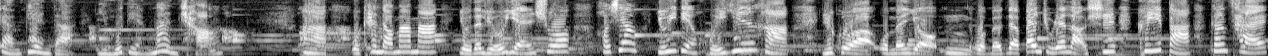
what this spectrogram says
然变得有点漫长。啊，我看到妈妈有的留言说，好像有一点回音哈。如果我们有，嗯，我们的班主任老师可以把刚才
